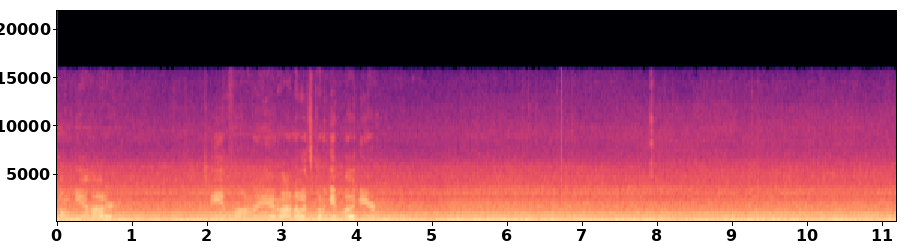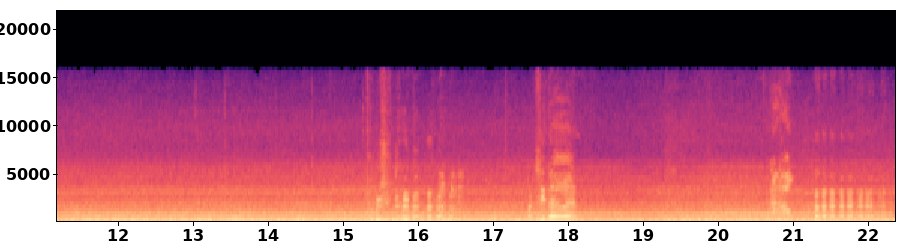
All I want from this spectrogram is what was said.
Gonna get hotter. Ten on that. Well, I know it's gonna get muggier. What you doing? What's you doing? Ow!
